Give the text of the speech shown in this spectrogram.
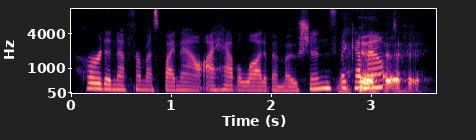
heard enough from us by now, I have a lot of emotions that come out.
